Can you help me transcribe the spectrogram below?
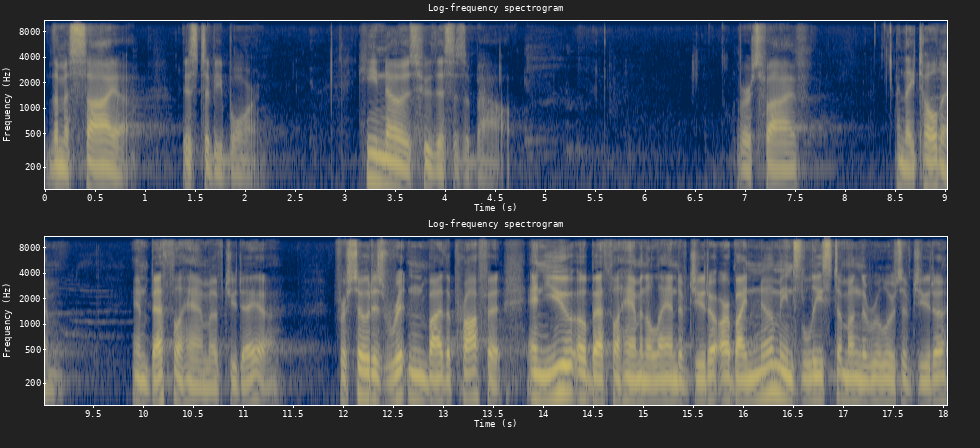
the Messiah, is to be born. He knows who this is about. Verse 5 And they told him, In Bethlehem of Judea, for so it is written by the prophet, And you, O Bethlehem, in the land of Judah, are by no means least among the rulers of Judah,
